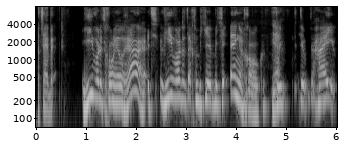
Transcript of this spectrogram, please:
Dat zei. Hier wordt het gewoon heel raar. Het, hier wordt het echt een beetje, een beetje enger ook. Ja. De- de- hij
